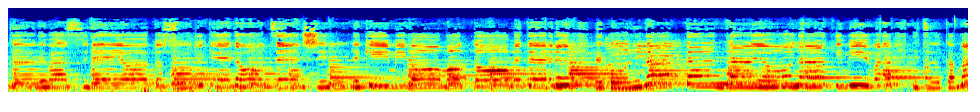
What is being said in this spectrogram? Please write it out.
くで忘れようとするけど全身で君を求めてる。猫になったんだよな君は。いつかま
